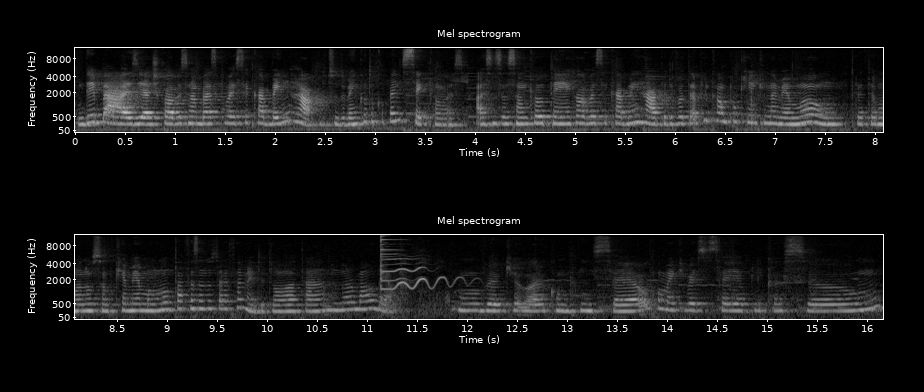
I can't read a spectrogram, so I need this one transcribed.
de base. Acho que ela vai ser uma base que vai secar bem rápido. Tudo bem que eu tô com a pele seca, mas a sensação que eu tenho é que ela vai secar bem rápido. vou até aplicar um pouquinho aqui na minha mão, pra ter uma noção, porque a minha mão não tá fazendo tratamento, então ela tá no normal dela. Vamos ver aqui agora com o pincel como é que vai sair a aplicação.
